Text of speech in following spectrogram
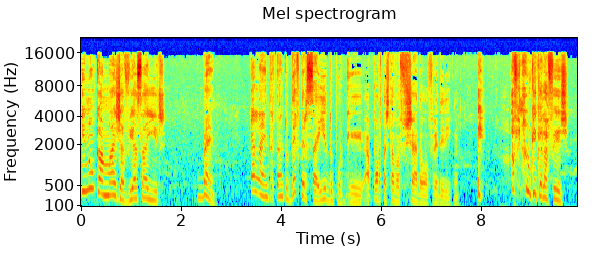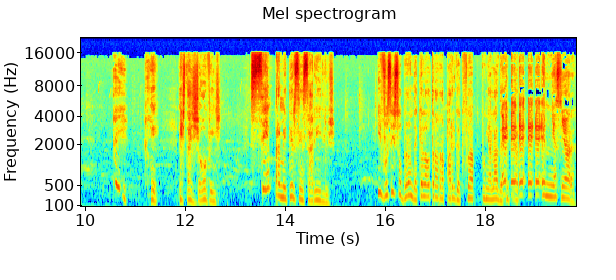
e nunca mais já via sair. Bem, ela entretanto deve ter saído porque a porta estava fechada ao Frederico. E, afinal, o que, que ela fez? E, estas jovens sempre a meter-se em sarilhos. E vocês sobraram daquela outra rapariga que foi apunhalada aqui É, perto? é, é, é, minha senhora,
